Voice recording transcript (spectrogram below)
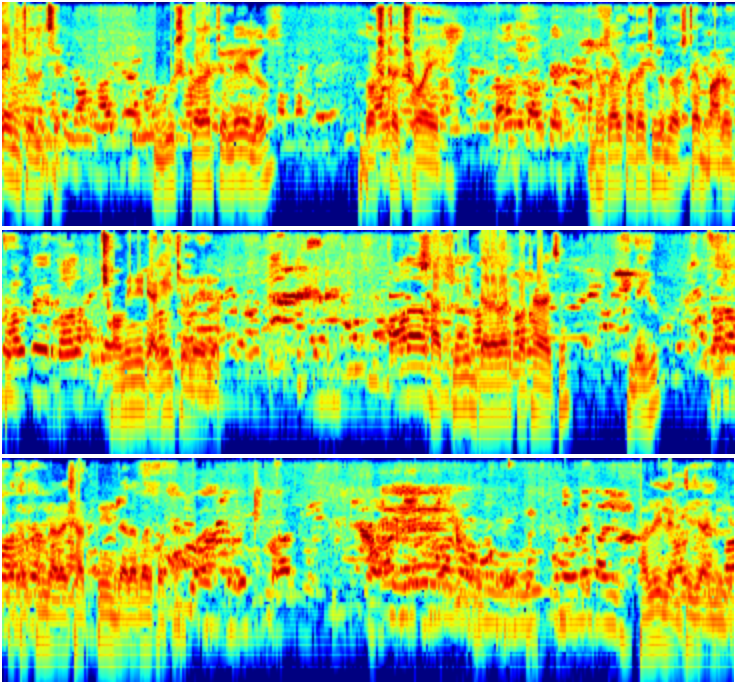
টাইম চলছে। গুসকরা চলে এলো দশটা ছয়। ঢোকার কথা ছিল দশটা বারোতে। ছ মিনিট আগেই চলে এলো। সাত মিনিট দাঁড়াবার কথা আছে। দেখি কতক্ষণ দাঁড়ায় সাত মিনিট দাঁড়াবার কথা। ভালোই লাগছে জার্নিটা।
